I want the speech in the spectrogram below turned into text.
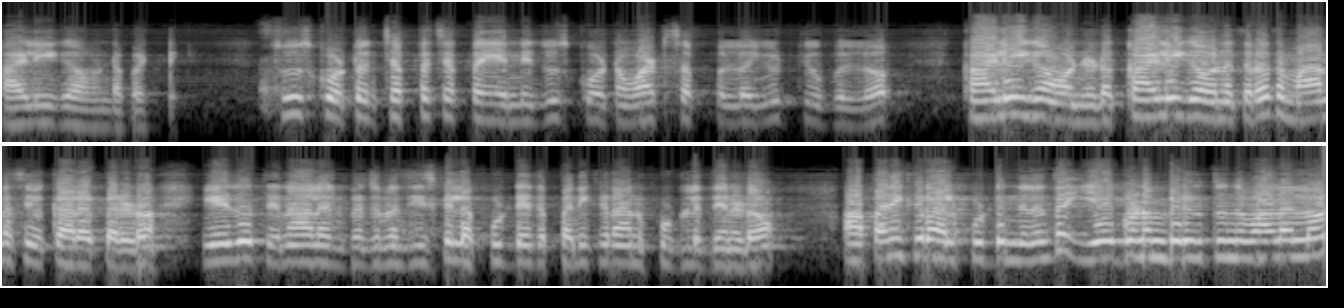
ఖాళీగా ఉండబట్టి. చూసుకోవటం చెత్త చెత్త ఇవన్నీ చూసుకోవటం వాట్సాప్లో యూట్యూబ్లో ఖాళీగా ఉండడం ఖాళీగా ఉన్న తర్వాత మానసిక వికారాలు పెరగడం ఏదో తినాలని పెంచడం తీసుకెళ్ళి ఆ ఫుడ్ ఏదో పనికిరాని ఫుడ్లు తినడం ఆ పనికిరాలు ఫుడ్ తినడంతో ఏ గుణం పెరుగుతుంది వాళ్ళలో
